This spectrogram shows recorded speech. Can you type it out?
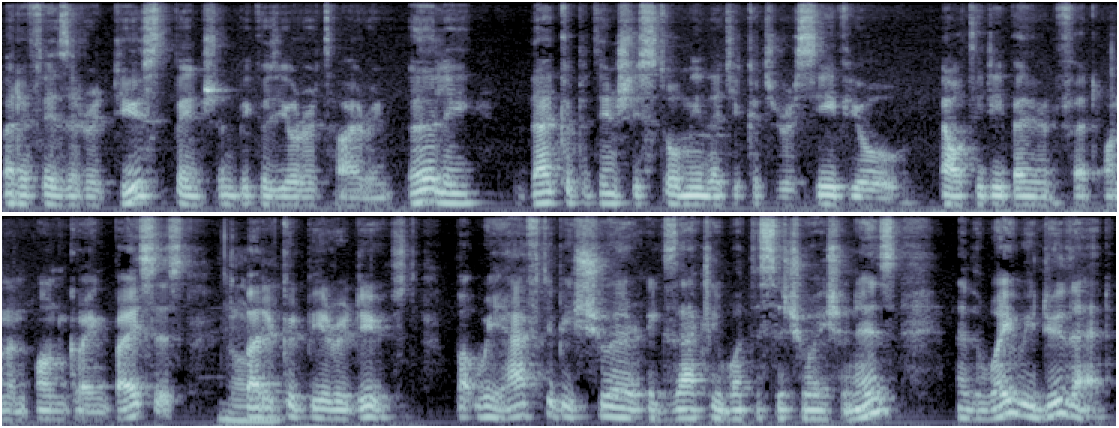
But if there's a reduced pension because you're retiring early, that could potentially still mean that you could receive your LTD benefit on an ongoing basis, okay. but it could be reduced. But we have to be sure exactly what the situation is. And the way we do that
